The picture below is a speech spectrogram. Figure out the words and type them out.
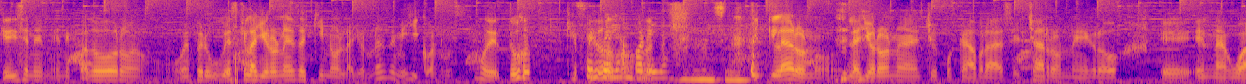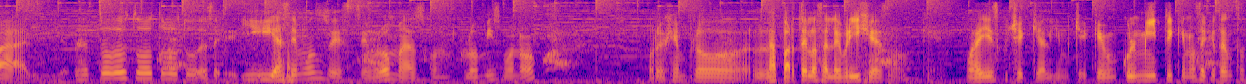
que dicen en, Ecuador o, en Perú, es que la llorona es de aquí, no, la llorona es de México, ¿no? Es como de tú, ¿qué pedo, no? Por ella. Sí. claro, ¿no? La llorona, el chupacabras, el charro negro, eh, el nahual, todo, todo, todo, todo. Y, hacemos este, bromas con, lo mismo, ¿no? Por ejemplo, la parte de los alebrijes, ¿no? Que, por ahí escuché que alguien, que, que un culmito y que no sé qué tanto.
